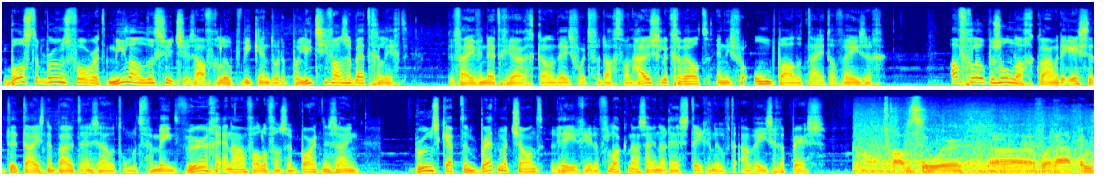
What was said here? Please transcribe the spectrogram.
Boston Bruins forward Milan Lucic is afgelopen weekend door de politie van zijn bed gelicht. De 35-jarige Canadees wordt verdacht van huiselijk geweld en is voor onbepaalde tijd afwezig. Afgelopen zondag kwamen de eerste details naar buiten en zou het om het vermeend wurgen en aanvallen van zijn partner zijn. Bruins captain Brad Marchand reageerde vlak na zijn arrest tegenover de aanwezige pers. Obviously aware uh, of what happened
